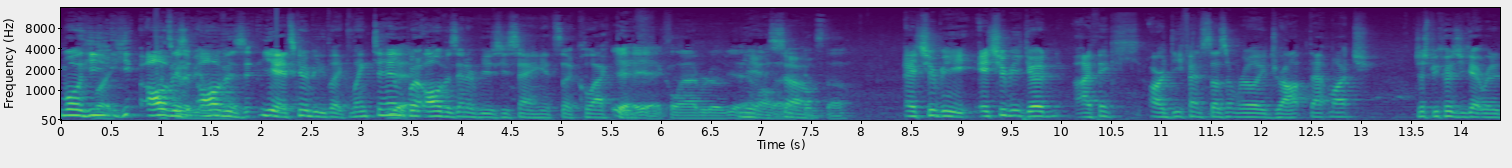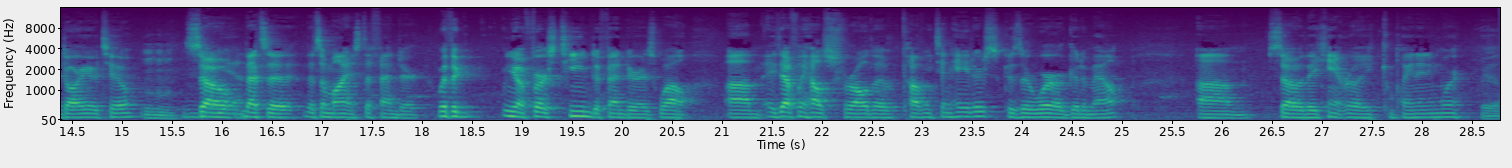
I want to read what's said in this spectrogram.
Well, he, like, he all of his all of his yeah, it's gonna be like linked to him, Yeah. but all of his interviews, he's saying it's a collective. Yeah, yeah, collaborative, yeah, Yeah, all that so- good stuff. It should be it should be good. I think our defense doesn't really drop that much, just because you get rid of Dario too. hmm So Yeah. that's a that's a minus defender with a you know first team defender as well. Um, it definitely helps for all the Covington haters because there were a good amount. Um, so they can't really complain anymore. Yeah.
